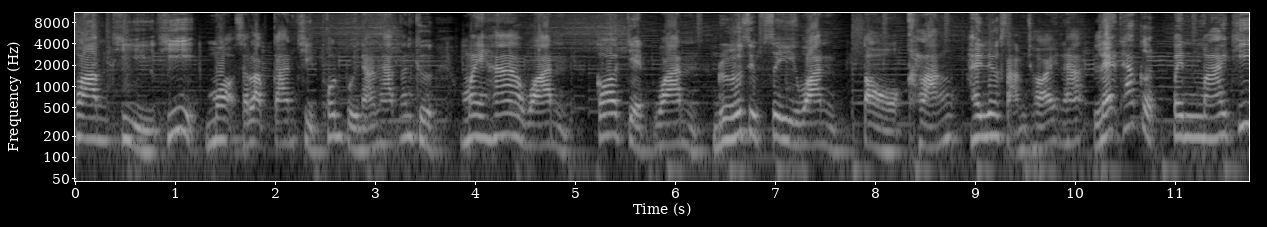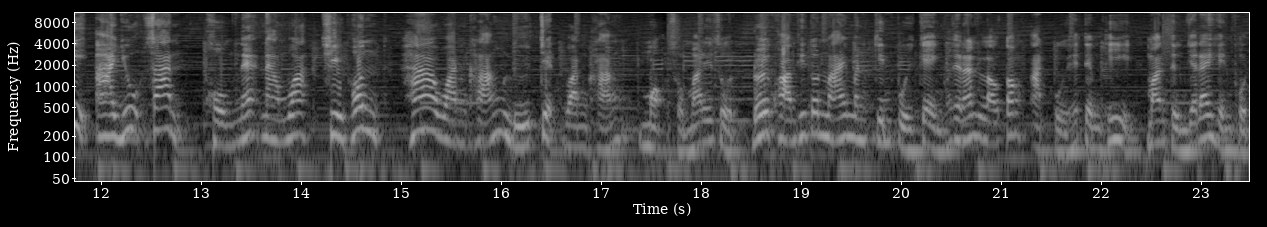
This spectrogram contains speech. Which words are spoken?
ความถี่ที่เหมาะสำหรับการฉีดพ่นปุ๋ยน้ำนะครับ นั่นคือไม่ 5 วันก็ 7 วันหรือ 14 วันต่อครั้งให้เลือก 3 ช้อยนะฮะและถ้าเกิดเป็นไม้ที่อายุสั้น ผมแนะนำว่าฉีดพ่น5 วันครั้งหรือ 7 วันครั้งเหมาะสมมากที่สุด โดยความที่ต้นไม้มันกินปุ๋ยเก่ง เพราะฉะนั้นเราต้องอัดปุ๋ยให้เต็มที่ มันถึงจะได้เห็นผล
